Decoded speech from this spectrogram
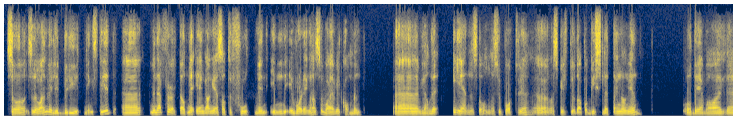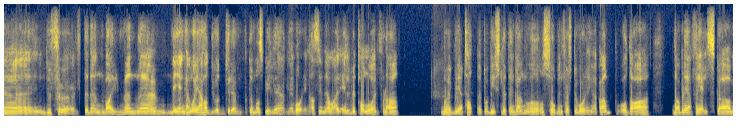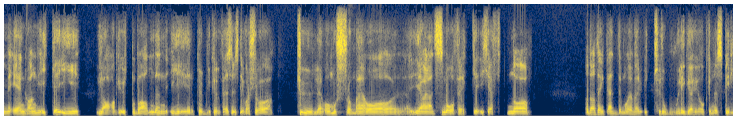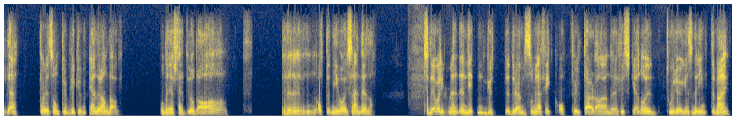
Så, så, det var en veldig brytningstid. Eh, men jeg følte at med en gang jeg satte foten min inn i Vålerenga, så var jeg velkommen. Eh, vi hadde enestående supportere, eh, og spilte jo da på Bislett den gangen. Og det var eh, Du følte den varmen eh, med en gang. Og jeg hadde jo drømt om å spille med Vålerenga siden jeg var 11-12 år. For da ble jeg tatt med på Bislett en gang og, så min første Vålerenga-kamp. Og da da ble jeg forelska med en gang. Ikke i laget ute på banen, men i publikum. For jeg syns de var så kule og morsomme og ja, småfrekke i kjeften. Og, og, da tenkte jeg det må jo være utrolig gøy å kunne spille for et sånt publikum en eller annen dag. Og det skjedde jo da eh, åtte-ni år seinere, da. Så det var liksom en, en, liten guttedrøm som jeg fikk oppfylt der da. Det husker jeg når Tor Jørgensen ringte meg.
